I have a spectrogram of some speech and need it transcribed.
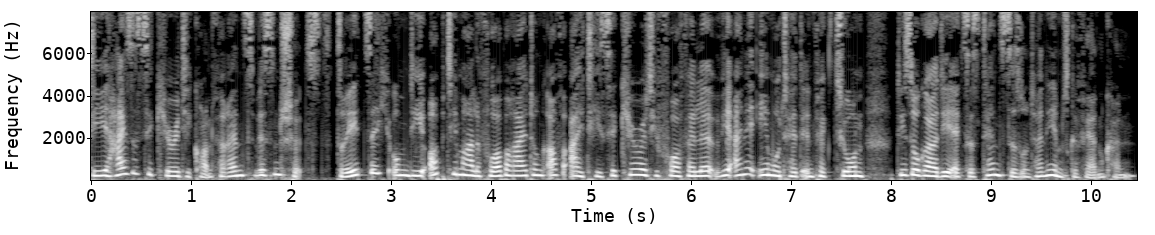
Die Heise Security Konferenz Wissen schützt dreht sich um die optimale Vorbereitung auf IT-Security-Vorfälle wie eine Emotet-Infektion, die sogar die Existenz des Unternehmens gefährden können.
